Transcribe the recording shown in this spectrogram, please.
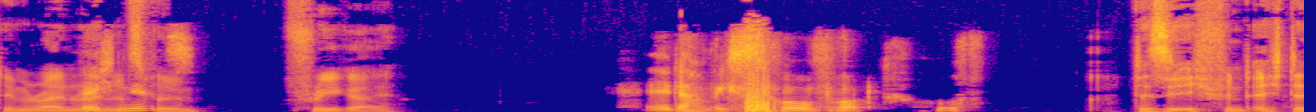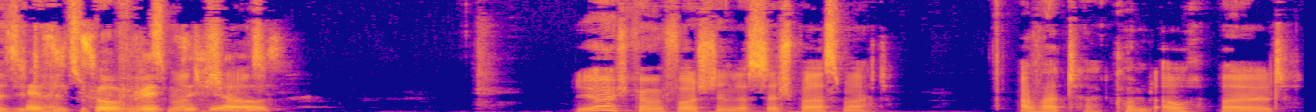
Den Ryan Reynolds? Film. Free Guy. Ey, da habe ich so Bock drauf. Der sieht, ich finde echt, der sieht Der halt sieht super so witzig charismatisch aus. Ja, ich kann mir vorstellen, dass der Spaß macht. Avatar kommt auch bald.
